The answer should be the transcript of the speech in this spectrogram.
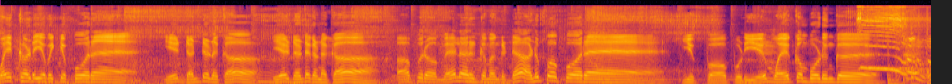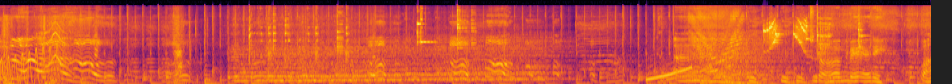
மயக்கடைய வைக்க போறேன். ஏ டண்டனக்கா? ஏ டண்டகனக்கா? அப்புறம் மேல இருக்கவங்கிட்ட அனுப்ப போறேன். இப்போ அப்படியே மயக்கம் போடுங்க. வா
